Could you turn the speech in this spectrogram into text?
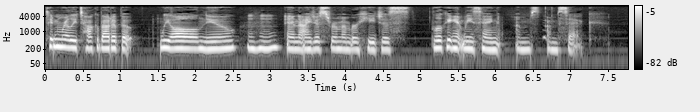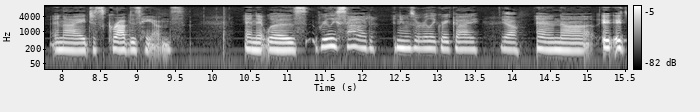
didn't really talk about it, but we all knew. Mm-hmm. And I just remember he just looking at me saying, "I'm I'm sick," and I just grabbed his hands, and it was really sad and he was a really great guy. Yeah. And uh, it, it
